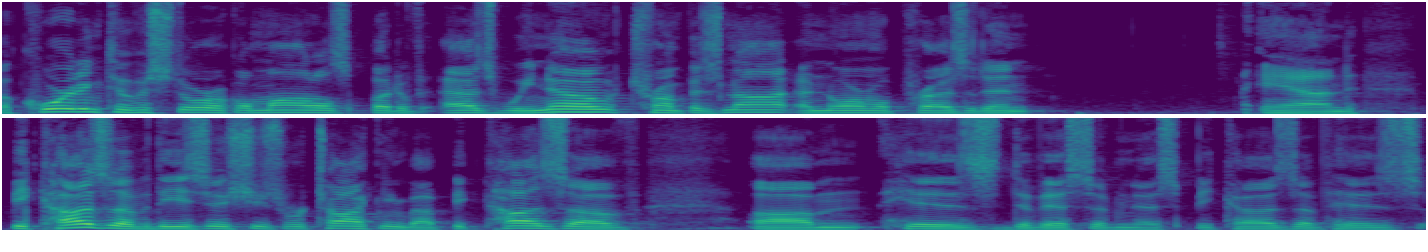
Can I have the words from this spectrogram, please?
according to historical models. But as we know, Trump is not a normal president. And because of these issues we're talking about, because of um, his divisiveness, because of his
